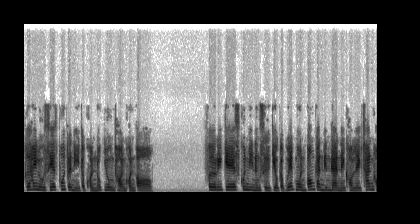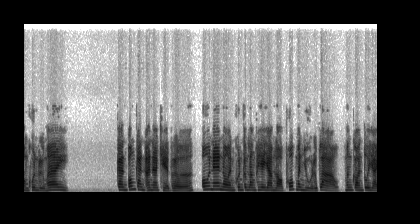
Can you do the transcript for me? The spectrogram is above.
เพื่อให้ลูเซียสพูดตระหนีกับขนนกยูงถอนขนออก เฟอริเกส คุณมีหนังสือเกี่ยวกับเวทมนต์ป้องกันดินแดนในคอลเลกชันของคุณหรือไม่ การป้องกันอาณาเขตเหรอ โอ้แน่นอนคุณกำลังพยายามหลอกพวกมันอยู่หรือเปล่า มังกรตัวใหญ่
